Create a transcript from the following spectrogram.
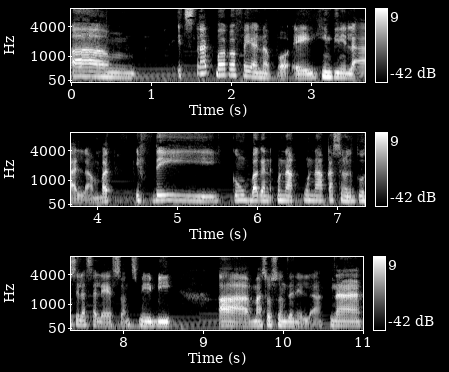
Um, it's not more of a ano po, eh, hindi nila alam. But if they, kung baga, kung, na, kung nakasunod po sila sa lessons, maybe uh, masusundan nila na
